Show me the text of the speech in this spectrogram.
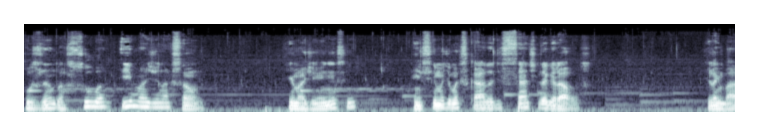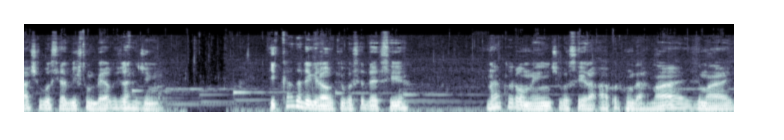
usando a sua imaginação. Imagine-se em cima de uma escada de sete degraus. E lá embaixo você avista um belo jardim. E cada degrau que você descer, naturalmente você irá aprofundar mais e mais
